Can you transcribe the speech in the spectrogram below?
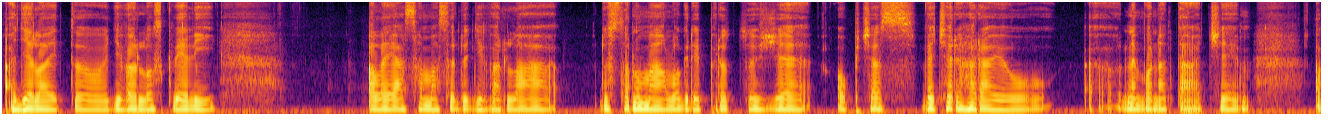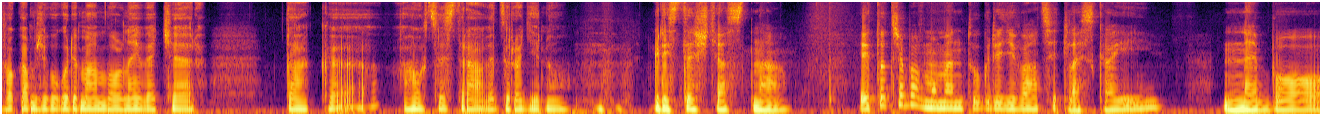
a dělají to divadlo skvělý. Ale já sama se do divadla dostanu málo kdy, protože občas večer hraju nebo natáčím a v okamžiku, kdy mám volný večer, tak eh, ho chci strávit s rodinou. Kdy jste šťastná? Je to třeba v momentu, kdy diváci tleskají? Nebo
